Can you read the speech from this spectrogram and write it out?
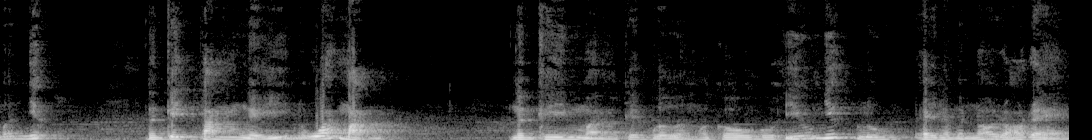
mến nhất. Nên cái tâm nghĩ nó quá mạnh. Nên khi mà cái bữa mà cô yếu nhất luôn, đây là mình nói rõ ràng,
